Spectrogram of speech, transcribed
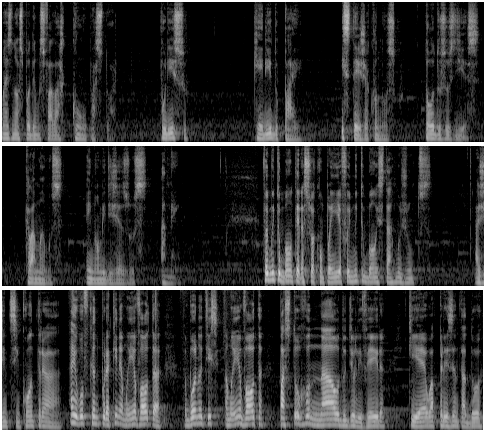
mas nós podemos falar com o pastor. Por isso, querido Pai, esteja conosco todos os dias. Clamamos em nome de Jesus. Amém. Foi muito bom ter a sua companhia, foi muito bom estarmos juntos. A gente se encontra. Ah, eu vou ficando por aqui, né? Amanhã volta Então, boa notícia, amanhã volta Pastor Ronaldo de Oliveira, que é o apresentador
